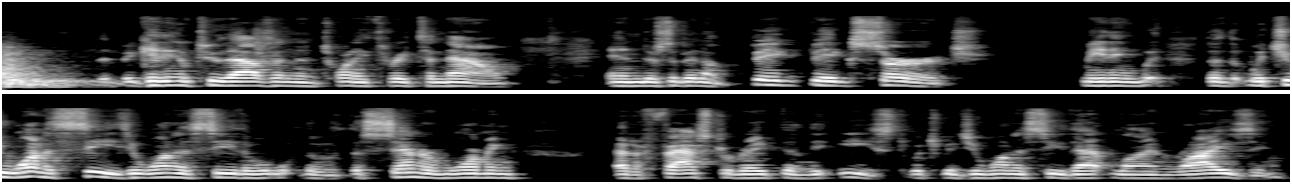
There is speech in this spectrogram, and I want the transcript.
the beginning of 2023 to now, and there's been a big, big surge. Meaning, what you want to see is you want to see the, the, the center warming at a faster rate than the east, which means you want to see that line rising.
